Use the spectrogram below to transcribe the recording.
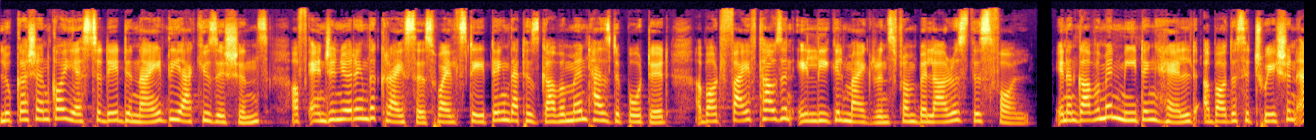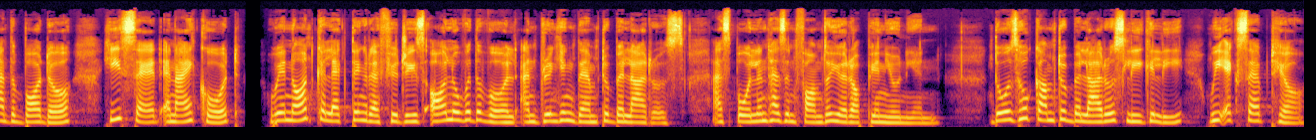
Lukashenko yesterday denied the accusations of engineering the crisis while stating that his government has deported about 5,000 illegal migrants from Belarus this fall. In a government meeting held about the situation at the border, he said, and I quote, We're not collecting refugees all over the world and bringing them to Belarus, as Poland has informed the European Union. Those who come to Belarus legally, we accept here,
